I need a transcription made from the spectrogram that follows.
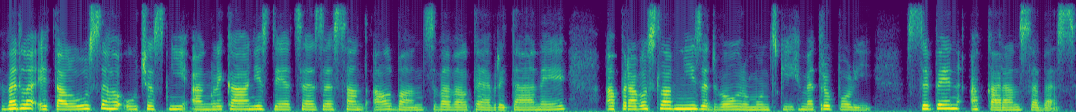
Vedle Italů se ho účastní anglikáni z diecéze St. Albans ve Velké Británii a pravoslavní ze dvou rumunských metropolí, Sipin a Karansebes.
